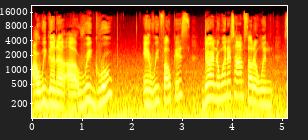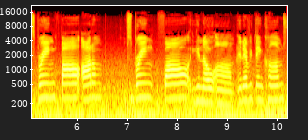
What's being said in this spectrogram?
Are we going to uh, regroup and refocus during the wintertime so that when spring, fall, autumn, spring, fall, you know, um, and everything comes,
